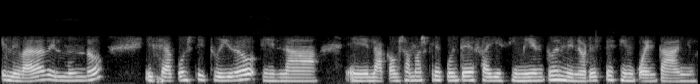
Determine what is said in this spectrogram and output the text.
elevada del mundo y se ha constituido en la, eh, la causa más frecuente de fallecimiento en menores de 50 años.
